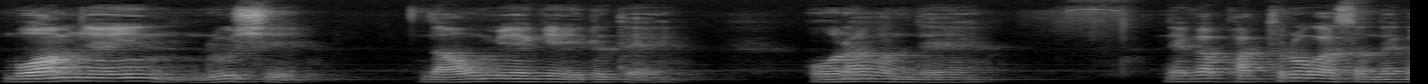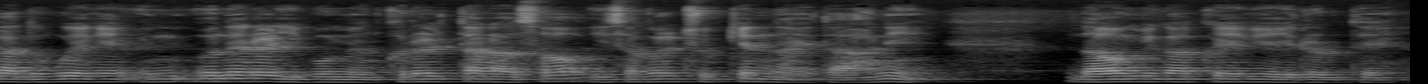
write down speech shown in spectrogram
모함 여인 루시 나오미에게 이르되 오라건대 내가 밭으로 가서 내가 누구에게 은혜를 입으면 그를 따라서 이삭을 죽겠나이다 하니 나오미가 그에게 이르되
